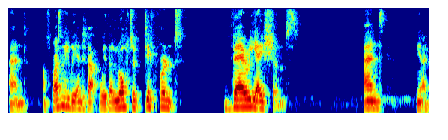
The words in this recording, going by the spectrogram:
And unsurprisingly, we ended up with a lot of different variations. And, you know,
